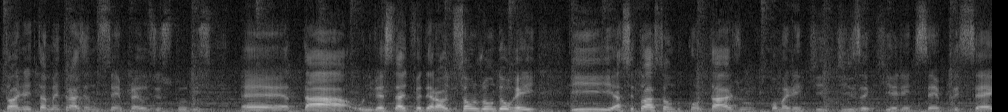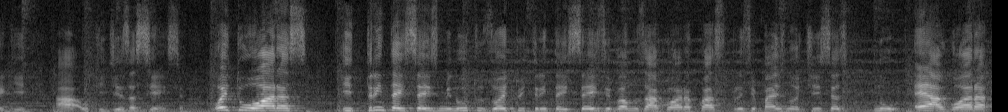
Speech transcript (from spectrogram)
Então a gente também trazendo sempre os estudos é, da Universidade Federal de São João del Rei e a situação do contágio, como a gente diz aqui, a gente sempre segue a, o que diz a ciência. 8 horas e 36 minutos, 8 e 36 e vamos agora com as principais notícias no É Agora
